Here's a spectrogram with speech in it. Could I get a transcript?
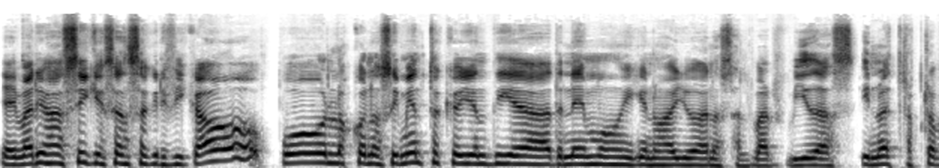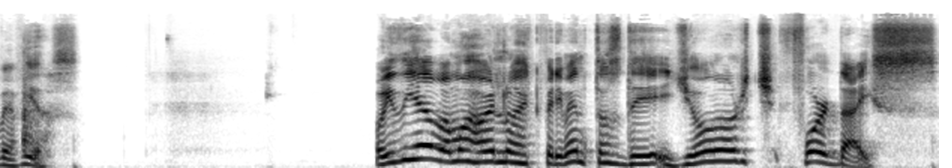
Y hay varios así que se han sacrificado por los conocimientos que hoy en día tenemos y que nos ayudan a salvar vidas y nuestras propias vidas. Hoy día vamos a ver los experimentos de George Fordyce.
